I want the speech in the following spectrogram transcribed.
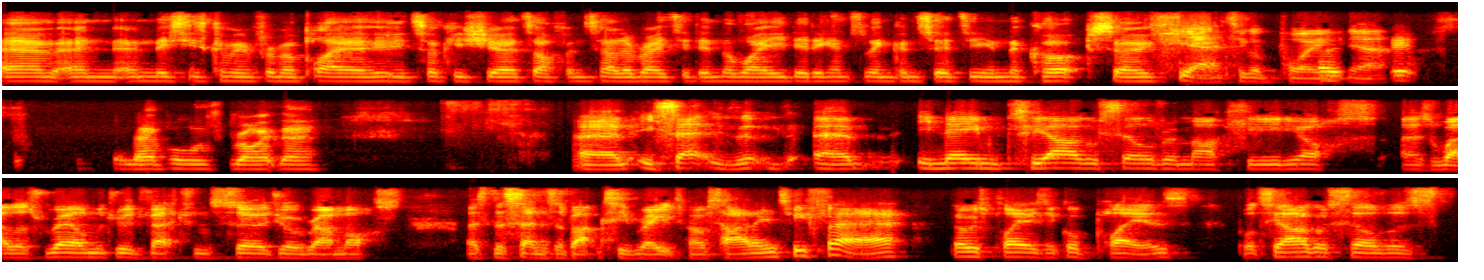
Um, and and this is coming from a player who took his shirt off and celebrated in the way he did against Lincoln City in the cup. So yeah, it's a good point. Yeah, it's, the levels right there. Um, he said that, um, he named Thiago Silva and Marquinhos, as well as Real Madrid veteran Sergio Ramos, as the centre backs he rates most highly. And to be fair, those players are good players, but Thiago Silva's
